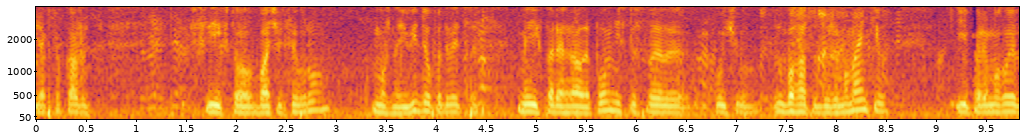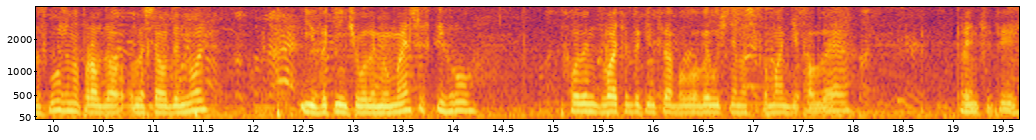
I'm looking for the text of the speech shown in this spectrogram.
як то кажуть, всі, хто бачив цю гру, можна і відео подивитися. Ми їх переграли повністю, створили кучу, ну багато дуже моментів і перемогли заслужено, правда, лише 1-0. І закінчували ми в меншості гру. Хвилин 20 до кінця було вилучення нашій команді, але в принципі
